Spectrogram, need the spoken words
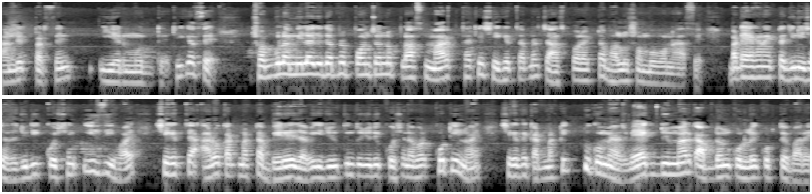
হান্ড্রেড পার্সেন্ট ইয়ের মধ্যে, ঠিক আছে? সবগুলো মিলে যদি আপনার পঞ্চান্ন প্লাস মার্ক থাকে, সেক্ষেত্রে আপনার চান্স পাওয়ার একটা ভালো সম্ভাবনা আছে। বাট এখানে একটা জিনিস আছে, যদি কোয়েশ্চেন ইজি হয়, সেক্ষেত্রে আরও কাটমার্কটা বেড়ে যাবে, কিন্তু যদি কোয়েশ্চেন আবার কঠিন হয়, সেক্ষেত্রে কাটমার্কটা একটু কমে আসবে। এক, দুই মার্ক আপ ডাউন করলে করতে পারে।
